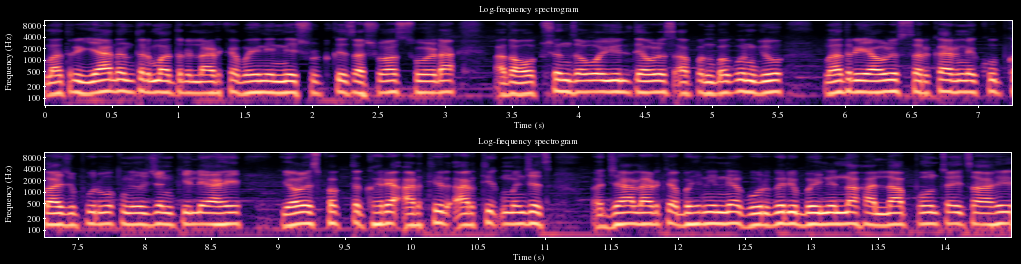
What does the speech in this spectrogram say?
मात्र यानंतर मात्र लाडक्या बहिणींनी सुटकेचा श्वास सोडा आता ऑप्शन जवळ येईल त्यावेळेस आपण बघून घेऊ. मात्र यावेळेस सरकारने खूप काळजीपूर्वक नियोजन केले आहे. यावेळेस फक्त खऱ्या आर्थिक आर्थिक म्हणजेच ज्या लाडक्या बहिणींना गोरगरीब बहिणींना हा लाभ पोहोचायचा आहे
